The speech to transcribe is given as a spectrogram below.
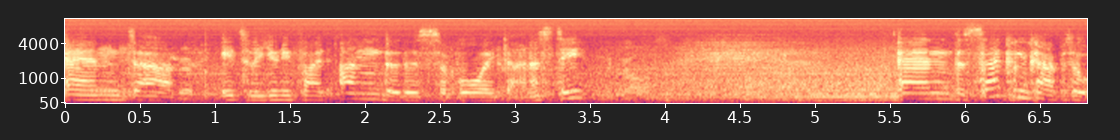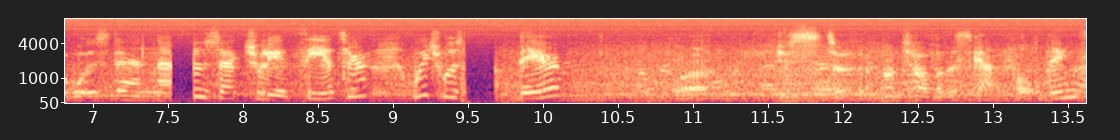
and uh, Italy unified under the Savoy dynasty. And the second capital was then uh, was actually a theater, which was there, just uh, on top of the scaffoldings.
